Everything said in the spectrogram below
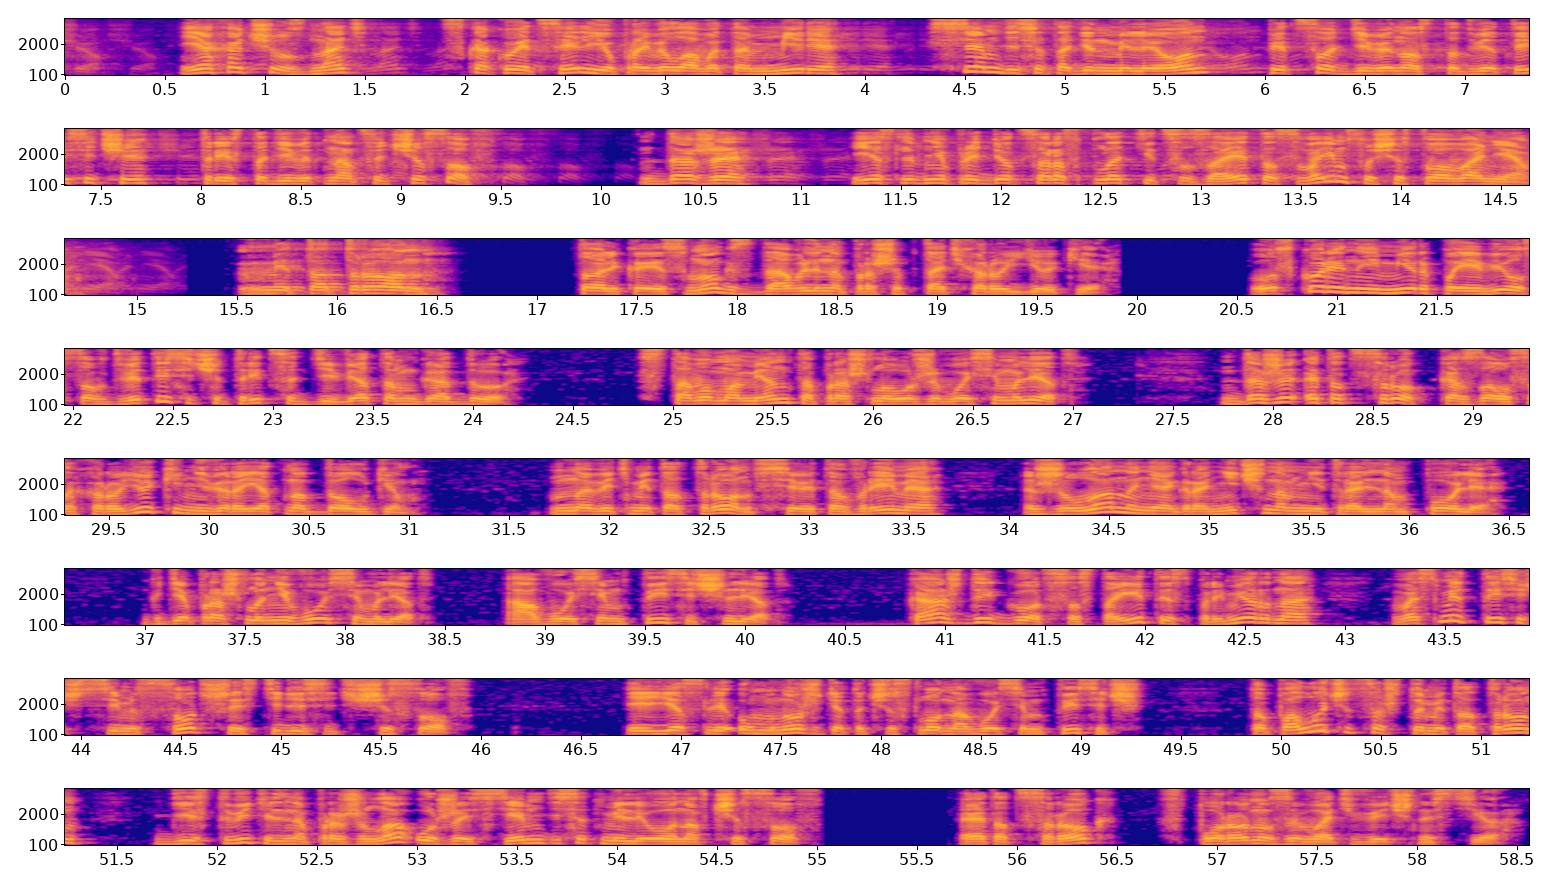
Я хочу знать, с какой целью провела в этом мире 71 миллион 592 тысячи 319 часов. Даже если мне придется расплатиться за это своим существованием. «Метатрон!» Только и смог сдавленно прошептать Харуюки. Ускоренный мир появился в 2039 году. С того момента прошло уже 8 лет. Даже этот срок казался Харуюки невероятно долгим. Но ведь Метатрон все это время жила на неограниченном нейтральном поле, где прошло не 8 лет, а 8 тысяч лет. Каждый год состоит из примерно 8760 часов. И если умножить это число на 8000, то получится, что Метатрон действительно прожила уже 70 миллионов часов. Этот срок впору называть вечностью.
